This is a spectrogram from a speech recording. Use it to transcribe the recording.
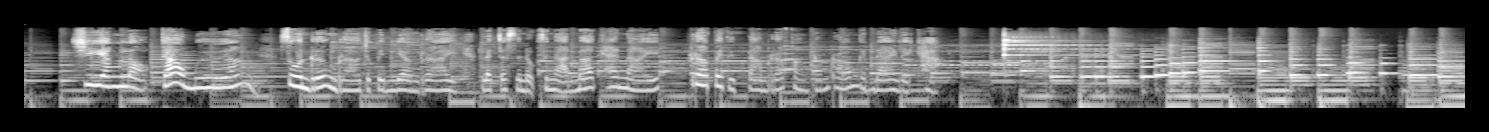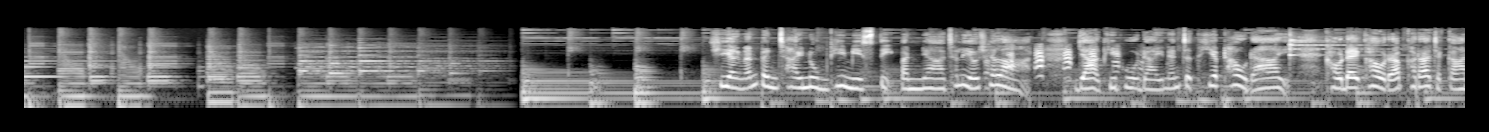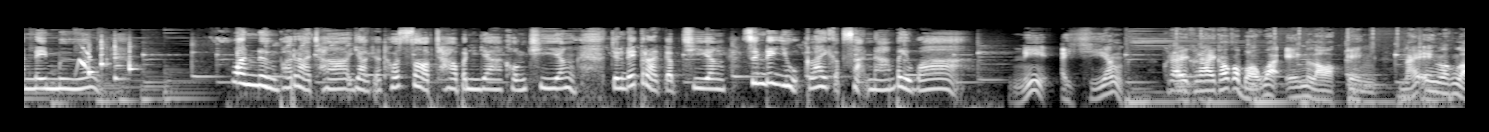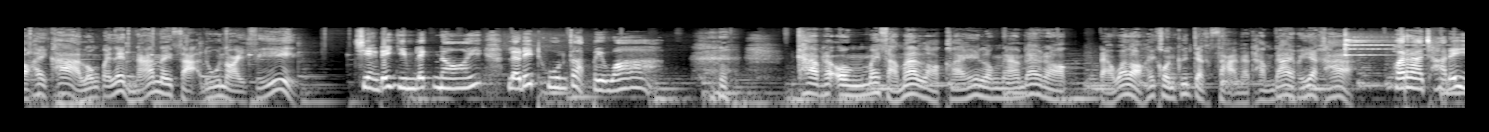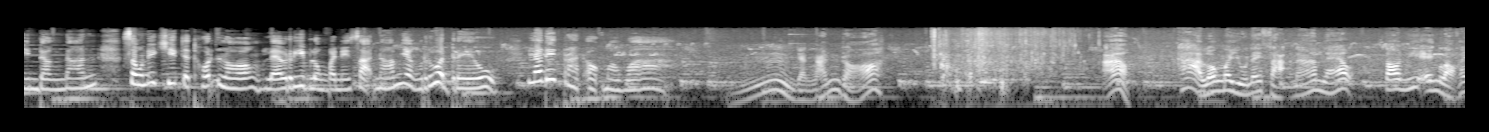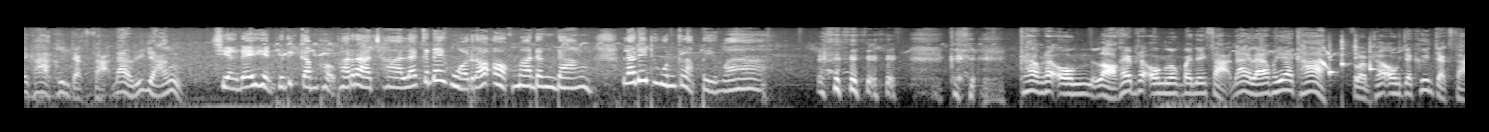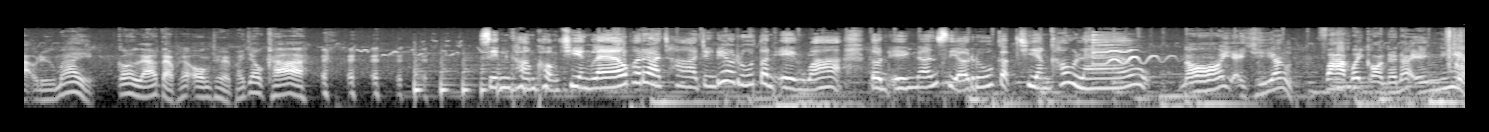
เชียงหลอกเจ้าเมือง ส่วนเรื่องราวจะเป็นอย่างไร และจะสนุกสนานมากแค่ไหน เราไปติดตามรับฟังพร้อมๆกันได้เลยค่ะเชียงนั้นเป็นชายหนุ่มที่มีสติปัญญาเฉลียวฉลาด ยากที่ผู้ใดนั้นจะเทียบเท่าได้ เขาได้เข้ารับข้าราชการในเมือง วันหนึ่งพระราชาอยากจะทดสอบชาวปัญญาของเชียง จึงได้ตรัสกับเชียง ซึ่งได้อยู่ใกล้กับสระน้ำไปว่า นี่ไอ้เชียง ใครๆเขาก็บอกว่าเองหลอกเก่ง ไหนเองลองหลอกให้ข้าลงไปเล่นน้ำในสระดูหน่อยสิเชียงได้ยิ้มเล็กน้อย แล้วได้ทูลกลับไปว่าข้าพระองค์ไม่สามารถหลอกใครให้ลงน้ำได้หรอก แต่ว่าหลอกให้คนขึ้นจากสระน่ะทำได้พะยะค่ะ พระราชาได้ยินดังนั้น ทรงได้คิดจะทดลองแล้วรีบลงไปในสระน้ำอย่างรวดเร็ว และได้ตรัสออกมาว่า อืม อย่างนั้นหรอ อ้าว ข้าลงมาอยู่ในสระน้ำแล้ว ตอนนี้เองหลอกให้ข้าขึ้นจากสระได้หรือยังเชียงได้เห็นพฤติกรรมของพระราชาและก็ได้หัวเราะออกมาดัง ๆ แล้วได้ทูลกลับไปว่า ข้าพระองค์หลอกให้พระองค์ลงไปในสระได้แล้วพระยาค่ะ ส่วนพระองค์จะขึ้นจากสระหรือไม่ ก็แล้วแต่พระองค์เถิดพระเจ้าค่ะ สิ้นคำของเชียงแล้วพระราชาจึงได้รู้ตนเองว่า ตนเองนั้นเสียรู้กับเชียงเข้าแล้ว น้อยไอเชียง ฝากไว้ก่อนเถอะนะเองเนี่ย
